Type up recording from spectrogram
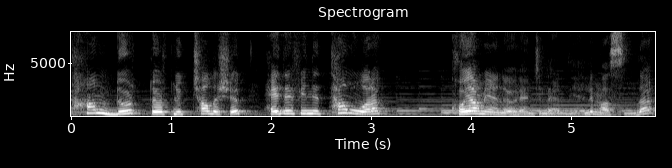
tam dört dörtlük çalışıp hedefini tam olarak koyamayan öğrenciler diyelim aslında.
